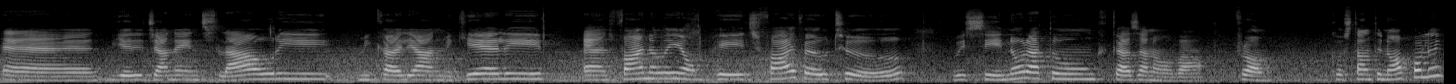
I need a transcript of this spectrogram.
and Yerijanens, Lauri, Mikhailian, Micheli, and finally on page 502, we see Noratung Casanova from Constantinople,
